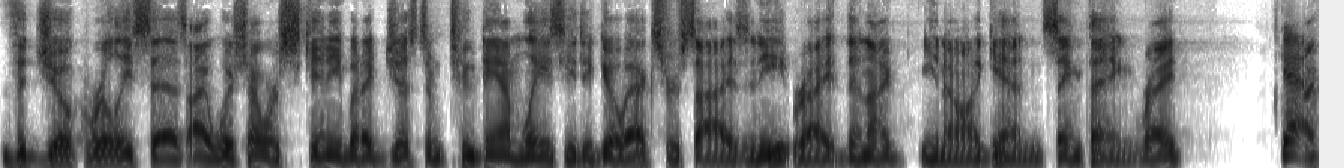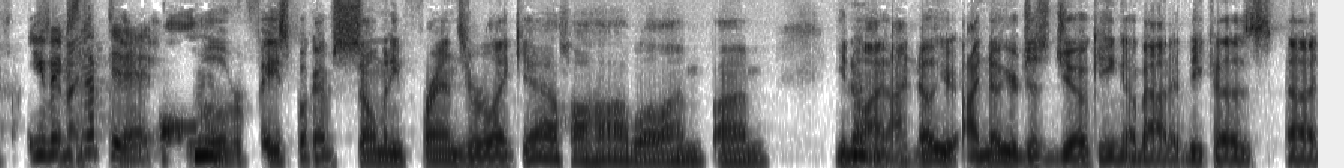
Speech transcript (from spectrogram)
the joke really says, "I wish I were skinny, but I just am too damn lazy to go exercise and eat right," then I, you know, again, same thing, right? Yeah, I've- you've accepted it. all Mhm. over Facebook. I have so many friends who are like, "Yeah, haha. Well, I'm, I'm, you know, Mm-hmm. I, I know you're, I know you're just joking about it because uh,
